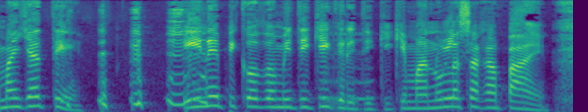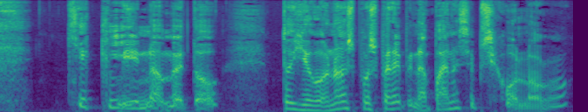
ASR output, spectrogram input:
Μα γιατί; Είναι επικοδομητική κριτική και η μανούλα σ' αγαπάει. Και κλείνω με το, το γεγονός πως πρέπει να πάνε σε ψυχολόγο.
